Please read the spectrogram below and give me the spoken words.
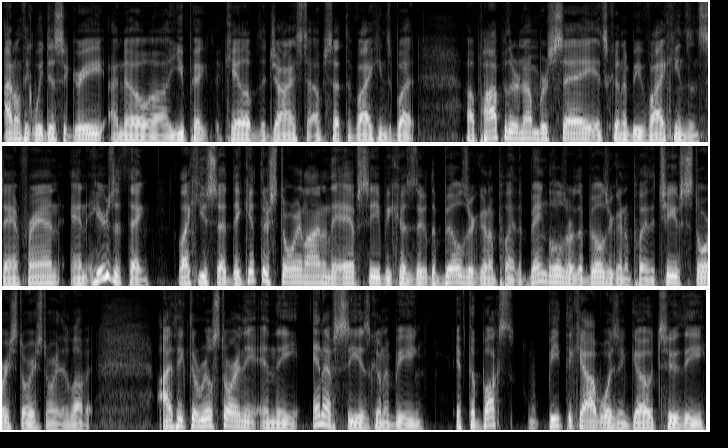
I don't think we disagree. I know uh, you picked Caleb the Giants to upset the Vikings, but uh, popular numbers say it's going to be Vikings and San Fran. And here's the thing: like you said, they get their storyline in the AFC because the, the Bills are going to play the Bengals or the Bills are going to play the Chiefs. Story, story, story. They love it. I think the real story in the in the NFC is going to be if the Bucks beat the Cowboys and go to the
